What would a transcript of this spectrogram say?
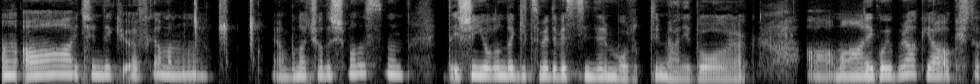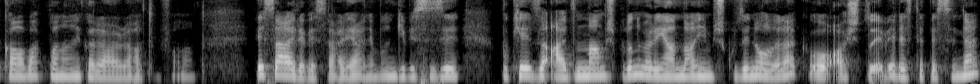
Aa, içindeki öfke ama yani buna çalışmalısın. Ya da işin yolunda gitmedi ve sinirim bozuk değil mi? Hani doğal olarak. Ama egoyu bırak ya akışta kal bak bana ne kadar rahatım falan. Vesaire vesaire yani bunun gibi sizi bu kez de aydınlanmış buranın böyle yandan yemiş kuzeni olarak o açtığı Everest tepesinden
